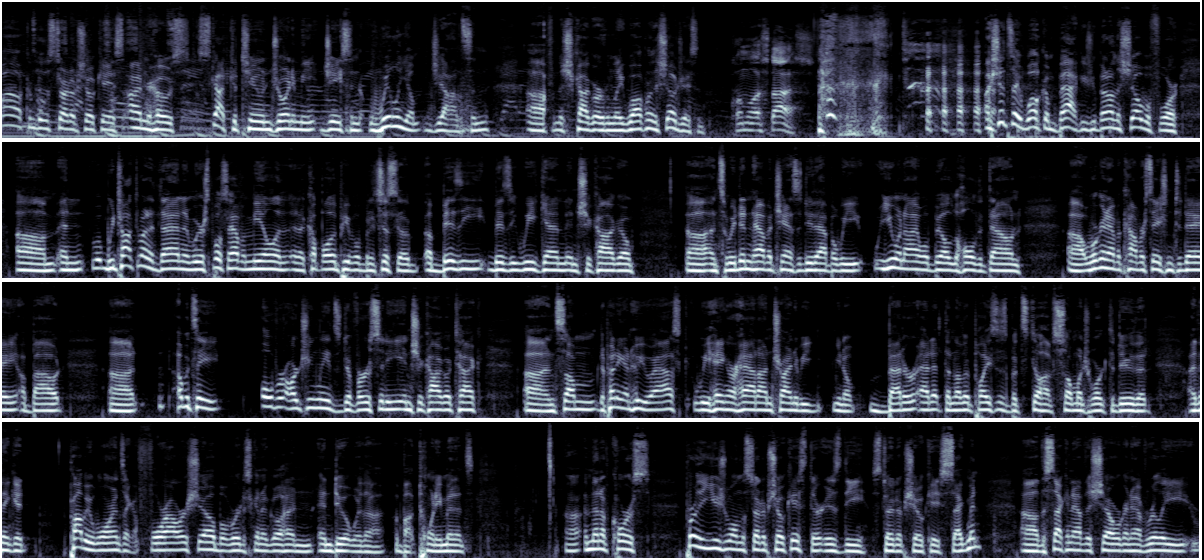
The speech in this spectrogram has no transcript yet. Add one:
Welcome to the Startup Showcase. I'm your host, Scott Kitun. Joining me, Jason William Johnson uh, from the Chicago Urban League. Welcome to the show, Jason. ¿Cómo estás? I should say welcome back because you've been on the show before. Um, and we talked about it then, and we were supposed to have a meal and, and a couple other people, but it's just a, a busy, busy weekend in Chicago. Uh, and so we didn't have a chance to do that, but we, you and I will be able to hold it down. Uh, we're going to have a conversation today about, uh, I would say, overarchingly, it's diversity in Chicago Tech. Uh, and some, depending on who you ask, we hang our hat on trying to be, you know, better at it than other places, but still have so much work to do that I think it probably warrants like a four hour show, but we're just going to go ahead and, and, do it with a, about 20 minutes. Uh, and then, of course, per the usual in the Startup Showcase, there is the Startup Showcase segment. Uh, the second half of the show, we're going to have really,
